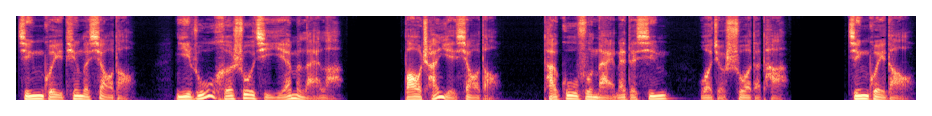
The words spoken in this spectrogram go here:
金贵听了笑道：“你如何说起爷们来了？”宝蟾也笑道：“他辜负奶奶的心，我就说的他。”金贵道：“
